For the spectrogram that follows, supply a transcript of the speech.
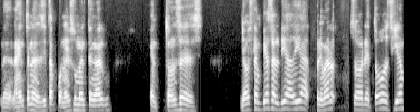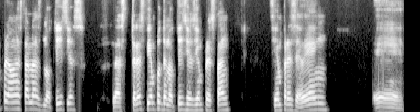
La gente necesita poner su mente en algo. Entonces, ya usted empieza el día a día. Primero, sobre todo, siempre van a estar las noticias. Las tres tiempos de noticias siempre están, siempre se ven. Eh,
